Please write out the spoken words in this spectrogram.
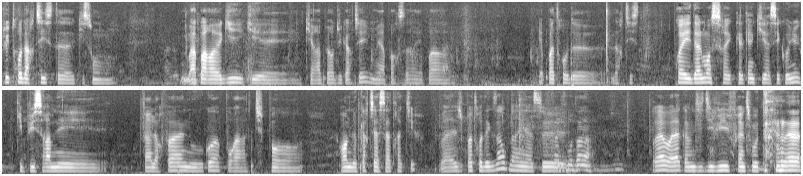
plus trop d'artistes qui sont, à part euh, Guy qui est, qui est rappeur du quartier, mais à part ça, il n'y a pas, y a pas trop de- d'artistes. Après, idéalement, ce serait quelqu'un qui est assez connu, qui puisse ramener, enfin leurs fans ou quoi, pour, rendre le quartier assez attractif. Bah, J'ai pas trop d'exemples. hein, Il y a ce, Ouais, voilà, comme dit Divi, French Montana.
